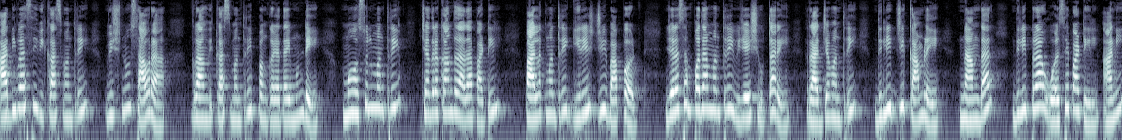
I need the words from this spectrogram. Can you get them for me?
आदिवासी विकास मंत्री विष्णू सावरा ग्रामविकास मंत्री पंकजाताई मुंडे महसूल मंत्री चंद्रकांत दादा पाटील पालकमंत्री गिरीशजी बापट जलसंपदा मंत्री विजय शिवतारे राज्यमंत्री दिलीपजी कांबळे नामदार दिलीपराव वळसे पाटील आणि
